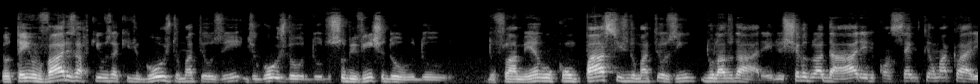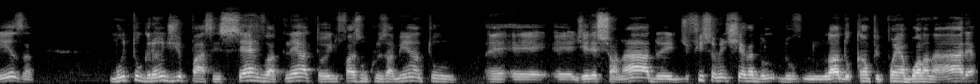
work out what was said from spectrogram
eu tenho vários arquivos aqui de gols do Mateuzinho, de gols do, do, do sub-20 do, do, do, Flamengo, com passes do Mateuzinho do lado da área. Ele chega do lado da área, ele consegue ter uma clareza muito grande de passe. Ele serve o atleta, ele faz um cruzamento é, é, é, direcionado, ele dificilmente chega do, do, do, lado do campo e põe a bola na área.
